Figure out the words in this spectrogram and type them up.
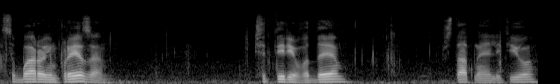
Subaru Impreza 4 ВД, штатное литье,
